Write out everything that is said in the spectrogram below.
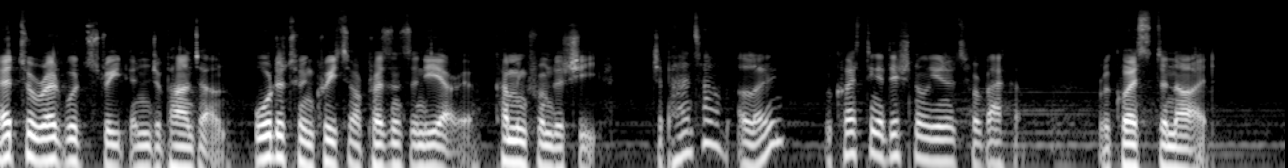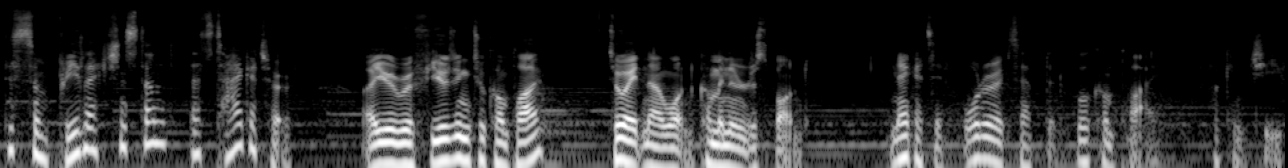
Head to Redwood Street in Japantown. Order to increase our presence in the area. Coming from the chief. Japantown? Alone? Requesting additional units for backup. Request denied. This is some pre-election stunt? That's Tyger Turf. Are you refusing to comply? 2891, come in and respond. Negative. Order accepted. Will comply. Fucking chief.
